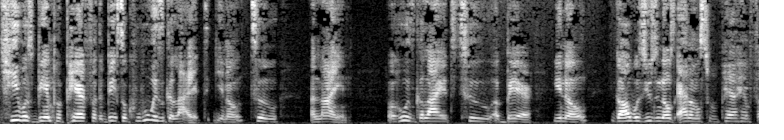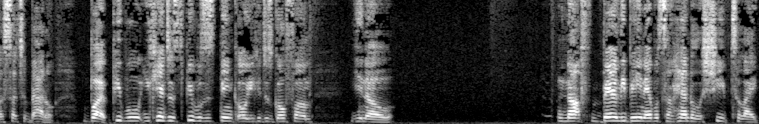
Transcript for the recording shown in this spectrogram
he was being prepared for the big. So who is Goliath? You know, to a lion, or who is Goliath to a bear? You know, God was using those animals to prepare him for such a battle. But people, you can't just people just think, oh, you could just go from you know, not barely being able to handle a sheep to like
